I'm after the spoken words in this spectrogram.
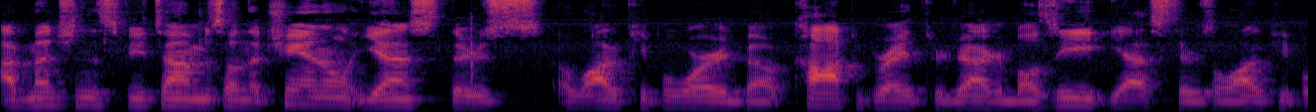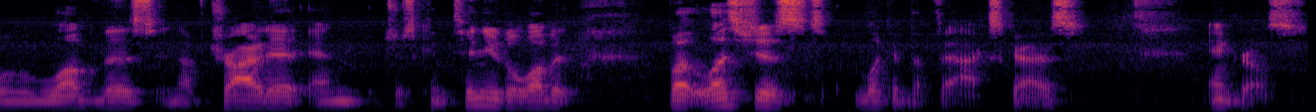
I've mentioned this a few times on the channel. Yes, there's a lot of people worried about copyright through Dragon Ball Z. Yes, there's a lot of people who love this and have tried it and just continue to love it. But let's just look at the facts, guys and girls.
